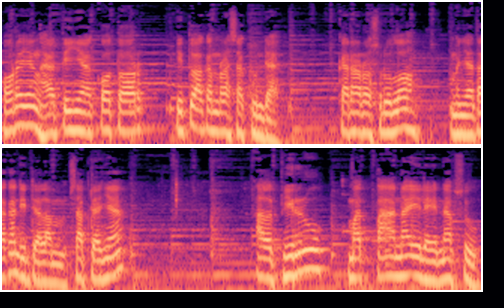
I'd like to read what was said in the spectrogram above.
Orang yang hatinya kotor itu akan merasa gundah. Karena Rasulullah menyatakan di dalam sabdanya, Al-biru matpa'ana ilai nafsu.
